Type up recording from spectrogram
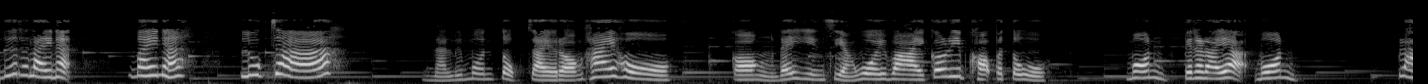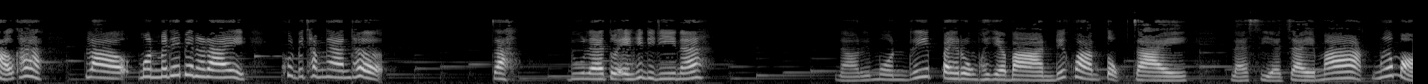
เลือดอะไรน่ะ ไม่นะ ลูกจ๋านาลุมนตกใจร้องไห้โฮ กองได้ยินเสียงโวยวายก็รีบเคาะประตู มน เป็นอะไรอะ่ะ มน เปล่าค่ะ เปล่า มนไม่ได้เป็นอะไร คุณไปทำงานเถอะ จ้ะ ดูแลตัวเองให้ดีๆนะ นาริมนรีบไปโรงพยาบาลด้วยความตกใจ และเสียใจมากเมื่อหมอ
